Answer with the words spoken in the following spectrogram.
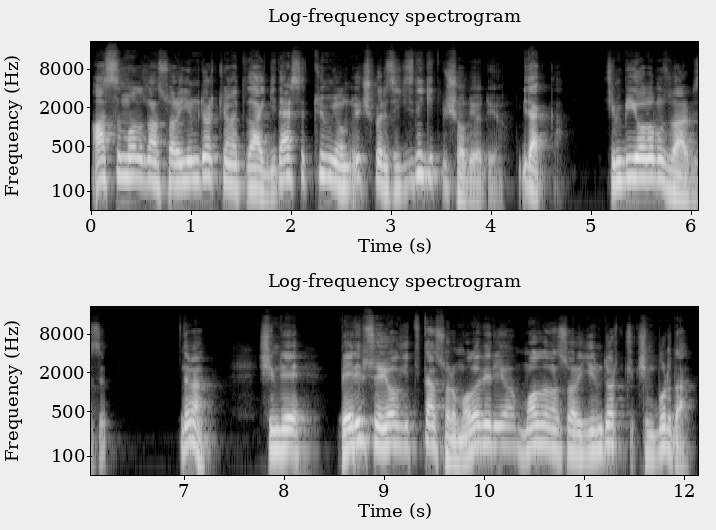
Asrın moladan sonra 24 km daha giderse tüm yolun 3 bölü 8'ini gitmiş oluyor diyor. Bir dakika. Şimdi bir yolumuz var bizim. Değil mi? Şimdi belli bir süre yol gittikten sonra mola veriyor. Moladan sonra 24 şimdi burada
